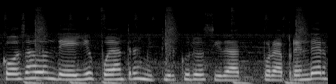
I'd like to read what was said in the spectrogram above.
cosas donde ellos puedan transmitir curiosidad por aprender.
